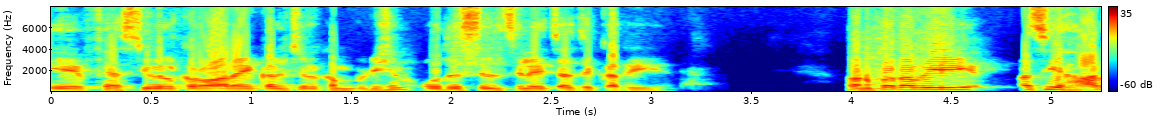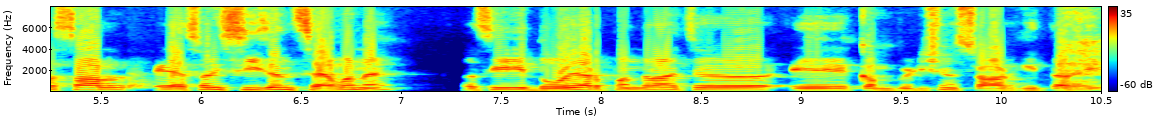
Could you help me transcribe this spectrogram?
ਇਹ ਫੈਸਟੀਵਲ ਕਰਵਾ ਰਹੇ ਕਲਚਰਲ ਕੰਪੀਟੀਸ਼ਨ ਉਹਦੇ ਸਿਲਸਿਲੇ ਚ ਅੱਜ ਕਰ ਰਹੀ ਹੈ। ਤੁਹਾਨੂੰ ਪਤਾ ਵੀ ਅਸੀਂ ਹਰ ਸਾਲ, ਇਹ ਸੌਰੀ ਸੀਜ਼ਨ 7 ਹੈ। ਅਸੀਂ 2015 ਚ ਇਹ ਕੰਪੀਟੀਸ਼ਨ ਸਟਾਰਟ ਕੀਤਾ ਸੀ।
